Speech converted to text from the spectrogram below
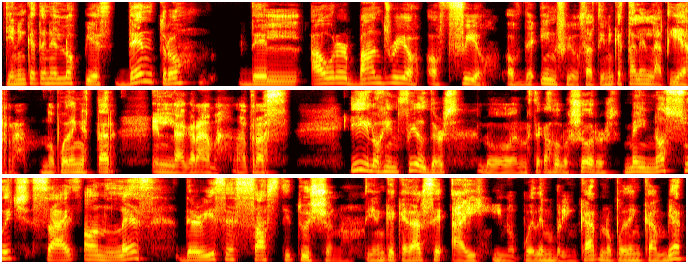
tienen que tener los pies dentro del outer boundary of, of, field, of the infield. O sea, tienen que estar en la tierra. No pueden estar en la grama atrás. Y los infielders, lo, en este caso los shorters, may not switch sides unless there is a substitution. Tienen que quedarse ahí y no pueden brincar, no pueden cambiar,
